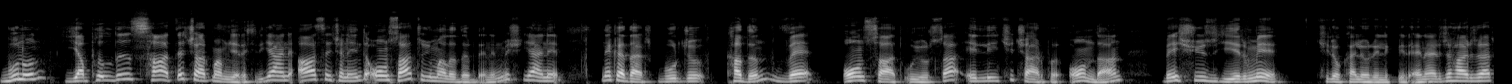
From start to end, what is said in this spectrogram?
Bunun yapıldığı saatte çarpmam gerekir. Yani A seçeneğinde 10 saat uyumalıdır denilmiş. Yani ne kadar Burcu kadın ve 10 saat uyursa 52 çarpı 10'dan 520 kilokalorilik bir enerji harcar.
